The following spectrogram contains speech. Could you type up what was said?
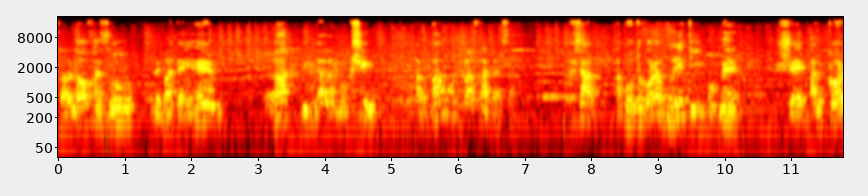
כבר לא חזרו לבתיהם רק בגלל המוקשים. 411. עכשיו, הפרוטוקול הבריטי אומר שעל כל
